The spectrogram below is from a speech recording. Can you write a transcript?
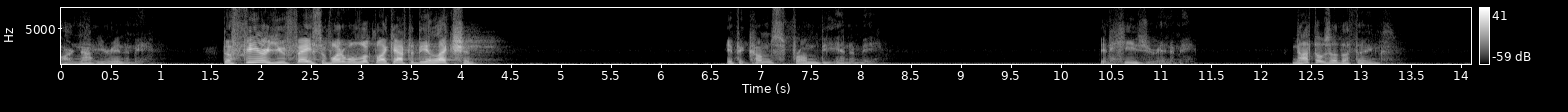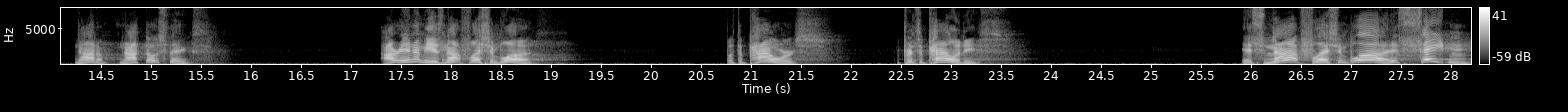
are not your enemy. The fear you face of what it will look like after the election if it comes from the enemy, then he's your enemy. Not those other things. Not them. Not those things. Our enemy is not flesh and blood, but the powers, the principalities. It's not flesh and blood, it's Satan.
